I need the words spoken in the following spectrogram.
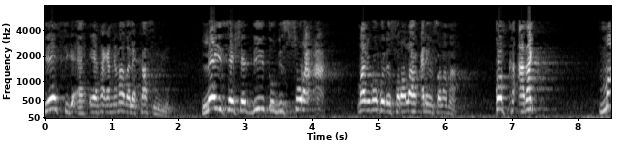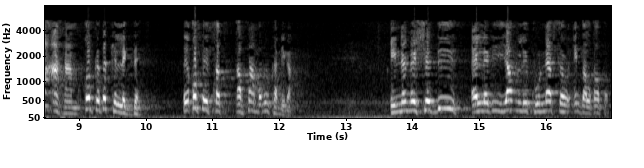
geesiga ah ee raganimada leh kaas inuu laysa shadiidu bisurca nabigu wuxuu اllahu alayه wasalam qofka adag ma ahan qofka dadka legda ee qofka isqabtaanba dhulka dhiga inama shadiid aladi yamliku nafsahu cinda alqadab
